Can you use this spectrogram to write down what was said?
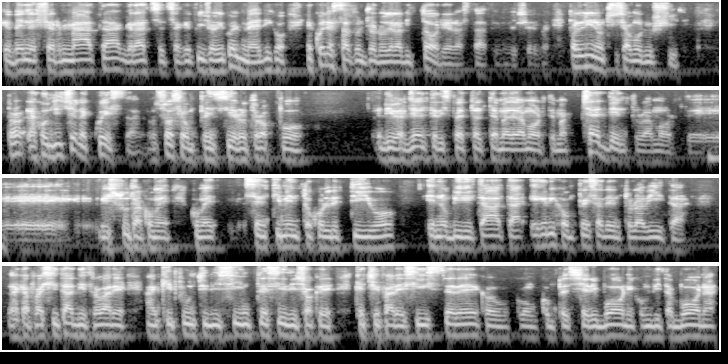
che venne fermata grazie al sacrificio di quel medico e quello è stato il giorno della vittoria, era stato invece. Però lì non ci siamo riusciti. Però la condizione è questa, non so se è un pensiero troppo divergente rispetto al tema della morte, ma c'è dentro la morte, eh, vissuta come, come sentimento collettivo nobilitata e ricompresa dentro la vita la capacità di trovare anche i punti di sintesi di ciò che, che ci fa resistere con, con, con, pensieri buoni, con vita buona,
